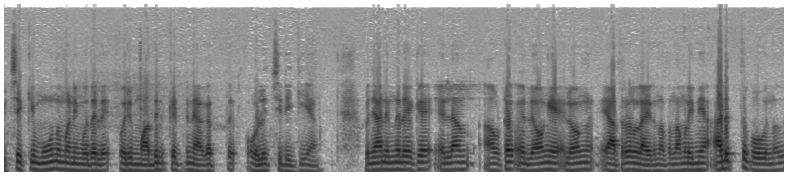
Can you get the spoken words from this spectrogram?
ഉച്ചയ്ക്ക് മൂന്ന് മണി മുതൽ ഒരു മതിൽക്കെട്ടിനകത്ത് ഒളിച്ചിരിക്കുകയാണ്. അപ്പോൾ ഞാൻ ഇന്നലെയൊക്കെ എല്ലാം ഔട്ട് ലോങ് ലോങ് യാത്രകളിലായിരുന്നു. അപ്പോൾ നമ്മൾ ഇനി അടുത്ത് പോകുന്നത്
